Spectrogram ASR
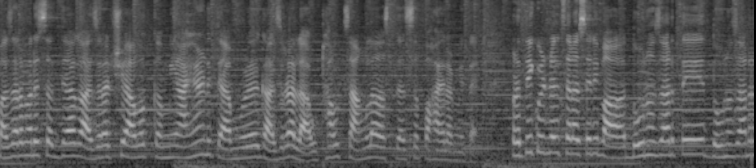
बाजारामध्ये सध्या गाजराची आवक कमी आहे आणि त्यामुळे गाजराला उठाव चांगला असल्याचं पाहायला मिळत आहे प्रति क्विंटल सरासरी दोन हजार ते दोन हजार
